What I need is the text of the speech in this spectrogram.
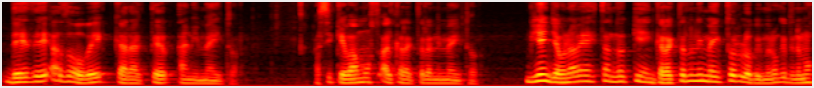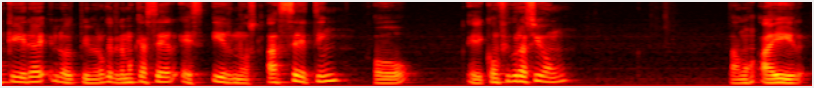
desde Adobe Character Animator. Así que vamos al Character Animator. Bien, ya una vez estando aquí en Character Animator, lo primero que tenemos que ir, lo primero que tenemos que hacer es irnos a Setting o eh, configuración, vamos a ir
